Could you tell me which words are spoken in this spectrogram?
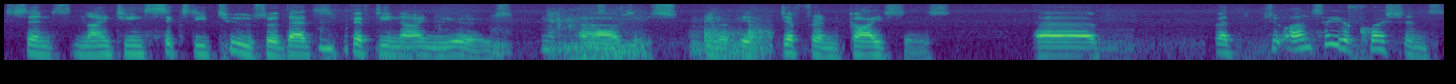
since 1962. So that's mm-hmm. 59 years. Yeah. Uh, you know, in different guises. Uh, but to answer your questions,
